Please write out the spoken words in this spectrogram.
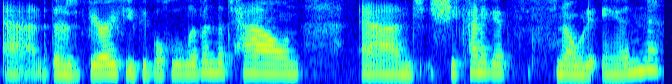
and there's very few people who live in the town and she kind of gets snowed in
